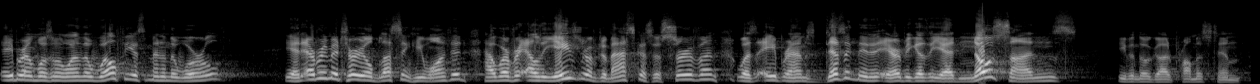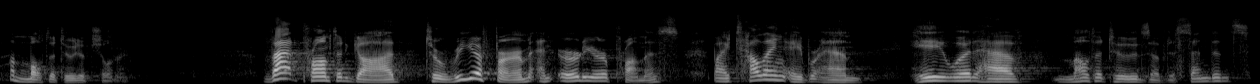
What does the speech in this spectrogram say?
Abraham was one of the wealthiest men in the world. He had every material blessing he wanted. However, Eliezer of Damascus, a servant, was Abraham's designated heir because he had no sons, even though God promised him a multitude of children. That prompted God to reaffirm an earlier promise by telling Abraham he would have multitudes of descendants,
